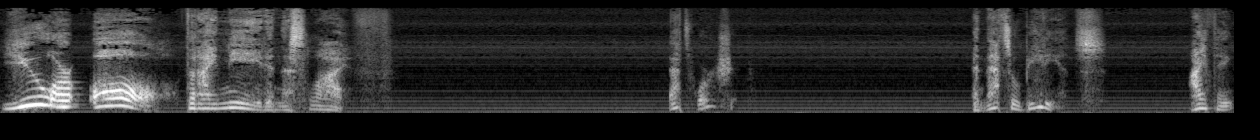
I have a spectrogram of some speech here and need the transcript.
You are all that I need in this life. That's worship. And that's obedience, I think,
